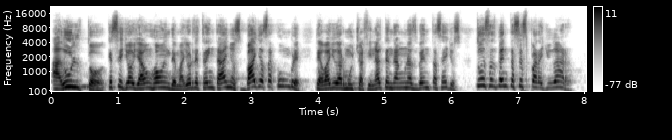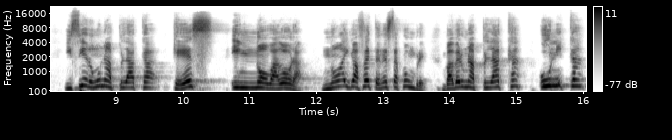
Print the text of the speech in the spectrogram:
adulto, qué sé yo, ya un joven de mayor de 30 años, vaya a esa cumbre, te va a ayudar mucho. Al final tendrán unas ventas ellos. Todas esas ventas es para ayudar. Hicieron una placa que es innovadora. No hay gafete en esta cumbre. Va a haber una placa única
